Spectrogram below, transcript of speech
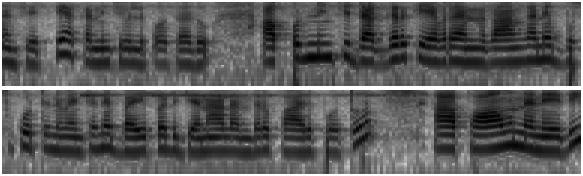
అని చెప్పి అక్కడి నుంచి వెళ్ళిపోతాడు. అప్పటి నుంచి దగ్గరికి ఎవరైనా రాగానే బుసుకొట్టిన వెంటనే భయపడి జనాలందరూ పారిపోతూ ఆ పామును అనేది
